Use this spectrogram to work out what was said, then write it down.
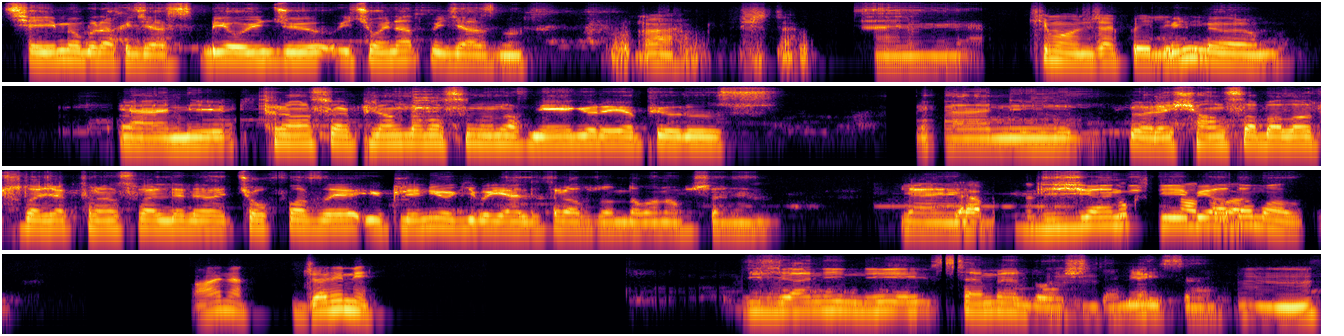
şeyi mi bırakacağız? Bir oyuncuyu hiç oynatmayacağız mı? Ha, işte. Yani Kim oynayacak belli değil. bilmiyorum. Yani transfer planlamasını nasıl neye göre yapıyoruz? Yani böyle şansa bala tutacak transferlere çok fazla yükleniyor gibi geldi Trabzon'da bana bu sene. Yani Ya, Dijani diye bir adam aldı. Aynen. Canini. Dijani Semedo işte neyse. Hı hı.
